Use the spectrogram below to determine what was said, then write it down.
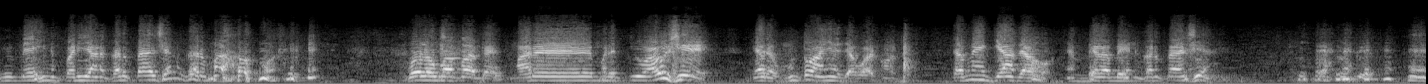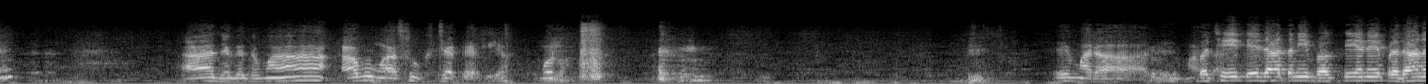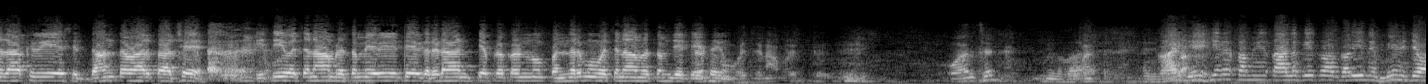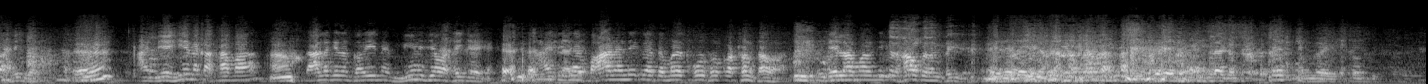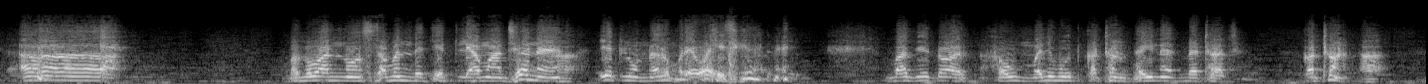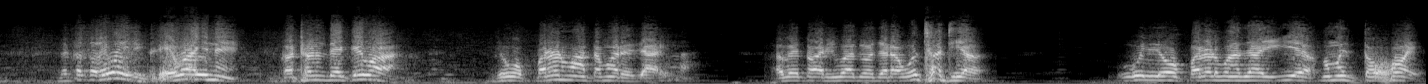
એ પરિયાણ કરતા છે ને ઘરમાં. બોલો બાપા કે મારે મૃત્યુ આવશે ત્યારે હું તો અહીંયા જવાનો તમે ક્યાં જાઓ? એમ ભેગા બેન કરતા છે. આ જગતમાં આવું આ સુખ છે કે બોલો. પછી તે જાતની ભક્તિ અને પ્રધાન રાખવી એ સિદ્ધાંત વાર્તા છે. ઇતિ વચનામૃતમ એવી રીતે ગરડા અંત્ય પ્રકરણનું પંદરમું વચનામૃતમ જે તે થયું. વચનામૃત. વાર છે ને? આ દેહીએ ને સમયે તાલકી તો ગળીને મીણ જેવા થઈ જાય. આ દેહીએ ને કથામાં તાલકી તો ગળીને મીણ જેવા થઈ જાય. બહાર નીકળે તો મને થોડું થોડું કઠણ થવા. ડેલા માં નીકળે હાવ કઠણ થઈ જાય. ભગવાન નો સંબંધ જેટલામાં છે ને એટલું નરમ રેવાય છે. બાકી તો સૌ મજબૂત કઠણ થઈને બેઠા છે. કઠણ. હા. રેવાય ને કઠણ દે કેવા? જો પરણમાં તમારે જાય. હવે તો આ રિવાજો જરા ઓછા થયા. ઓલ્યો પરણમાં જાય એ સમજતો હોય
